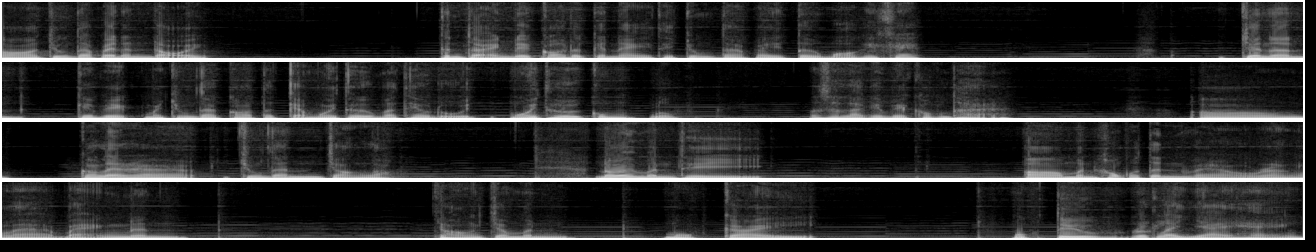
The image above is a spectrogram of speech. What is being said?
Uh, chúng ta phải đánh đổi. Thỉnh thoảng để có được cái này thì chúng ta phải từ bỏ cái khác. Cho nên cái việc mà chúng ta có tất cả mọi thứ và theo đuổi mọi thứ cùng một lúc nó sẽ là cái việc không thể. Uh, có lẽ là chúng ta nên chọn lọc. Đối với mình thì uh, mình không có tin vào rằng là bạn nên chọn cho mình một cái mục tiêu rất là dài hạn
